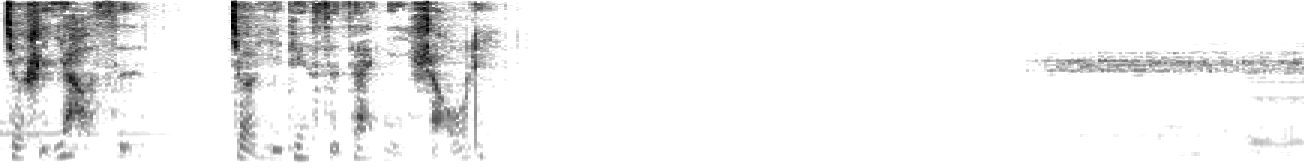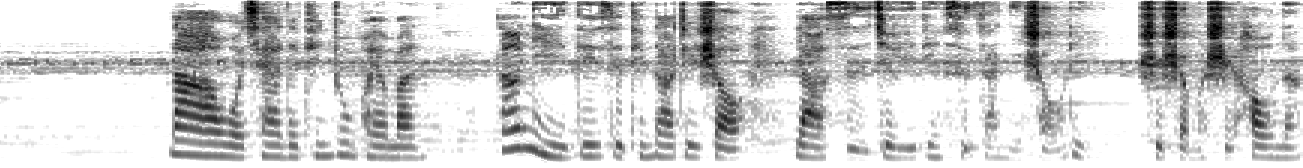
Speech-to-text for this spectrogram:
就是要死，就一定死在你手里。那我亲爱的听众朋友们，当你第一次听到这首《要死就一定死在你手里》是什么时候呢？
